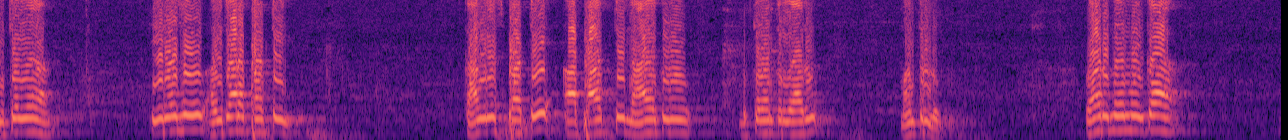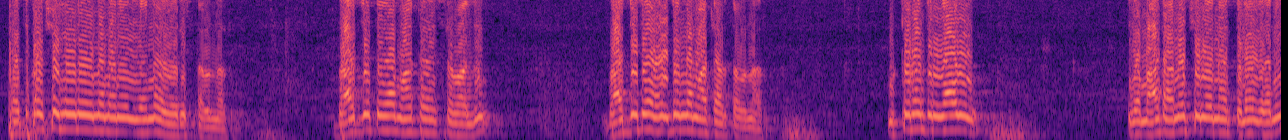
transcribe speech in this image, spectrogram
ముఖ్యంగా ఈరోజు అధికార పార్టీ కాంగ్రెస్ పార్టీ ఆ పార్టీ నాయకుడు ముఖ్యమంత్రి గారు మంత్రులు. వారు మేము ఇంకా ప్రతిపక్షంలోనే ఉన్నామనే విధంగా వివరిస్తూ ఉన్నారు. బాధ్యతగా మాట్లాడాల్సిన వాళ్ళు బాధ్యత రహితంగా మాట్లాడుతూ ఉన్నారు. ముఖ్యమంత్రి గారు ఇక మాట అనొచ్చు నాకు తెలియదు కానీ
